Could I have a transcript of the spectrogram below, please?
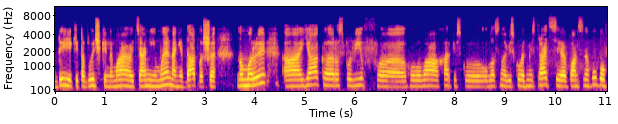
Деякі таблички не мають ані імен, ані дат, лише номери. Як розповів е, голова Харківської обласної військової адміністрації пан Снегубов,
